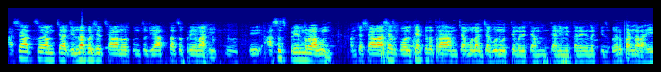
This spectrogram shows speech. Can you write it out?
अशाच आमच्या जिल्हा परिषद शाळांवर तुमचं जे आत्ताचं प्रेम आहे. ते असंच प्रेम राहून आमच्या शाळा अशाच बोलक्या करत राहा. आमच्या मुलांच्या गुणवत्तेमध्ये त्या त्या निमित्ताने नक्कीच भर पडणार आहे.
